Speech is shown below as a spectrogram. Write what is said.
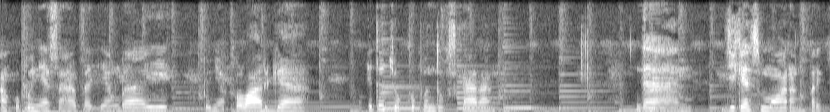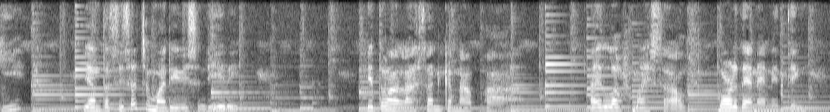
aku punya sahabat yang baik, punya keluarga, itu cukup untuk sekarang. Dan jika semua orang pergi, yang tersisa cuma diri sendiri. Itu alasan kenapa I love myself more than anything.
